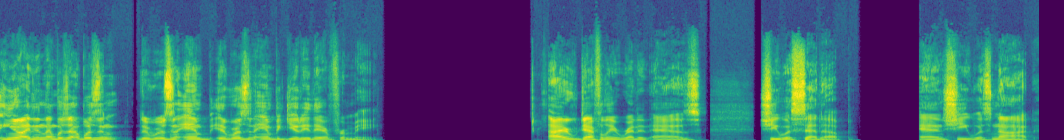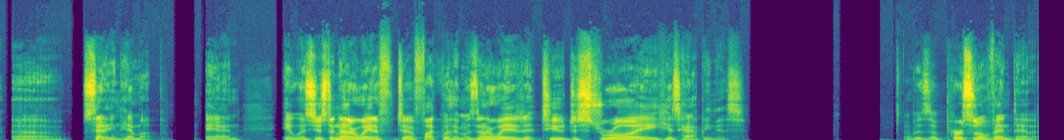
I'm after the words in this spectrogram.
you know I didn't I was I wasn't there wasn't amb- there wasn't ambiguity there for me. I definitely read it as she was set up and she was not uh, setting him up. And it was just another way to, to fuck with him. It was another way to, to destroy his happiness. It was a personal vendetta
